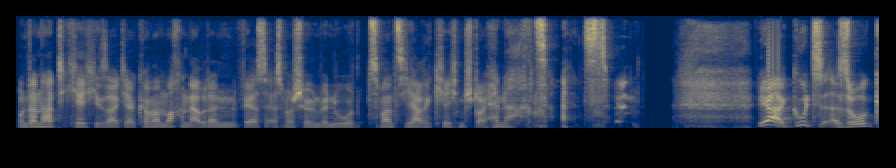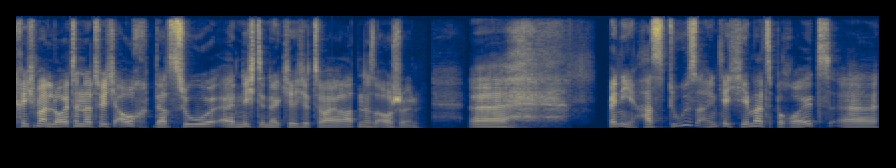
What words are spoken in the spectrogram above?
Und dann hat die Kirche gesagt, ja, können wir machen, aber dann wäre es erstmal schön, wenn du 20 Jahre Kirchensteuer nachzahlst. Ja, gut, so kriegt man Leute natürlich auch dazu, äh, nicht in der Kirche zu heiraten, ist auch schön. Äh, Benny, hast du es eigentlich jemals bereut, äh,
